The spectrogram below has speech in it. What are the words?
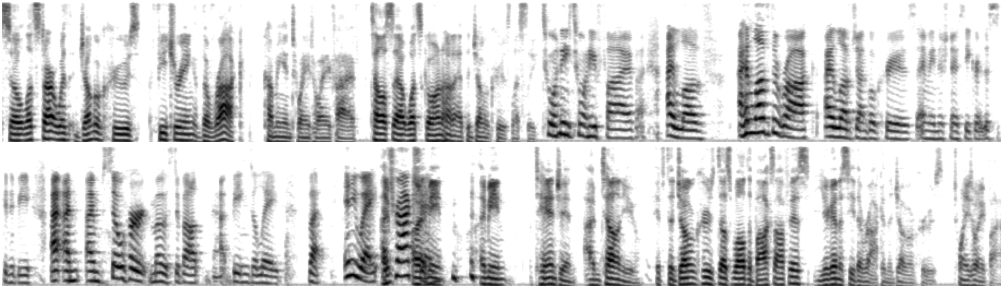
So let's start with Jungle Cruise featuring The Rock coming in 2025. Tell us uh, what's going on at the Jungle Cruise, Leslie. 2025. I love I love The Rock. I love Jungle Cruise. I mean, there's no secret. This is going to be. I, am I'm, I'm so hurt most about that being delayed. But anyway, attraction. I mean, I mean, tangent. I'm telling you, if the Jungle Cruise does well at the box office, you're going to see The Rock in the Jungle Cruise 2025.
